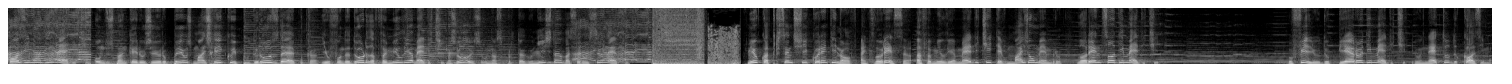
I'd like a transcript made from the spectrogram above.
Cosimo de Medici, um dos banqueiros europeus mais rico e poderoso da época, e o fundador da família Medici. Mas hoje, o nosso protagonista vai ser o seu neto. 1449, em Florença, a família Medici teve mais um membro, Lorenzo de Medici. O filho do Piero de Medici e o neto de Cosimo.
